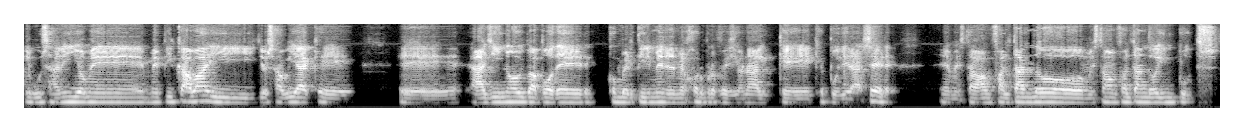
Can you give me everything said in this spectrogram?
el gusanillo me, picaba y yo sabía que eh, allí no iba a poder convertirme en el mejor profesional que, pudiera ser. Eh, me estaban faltando, me estaban faltando inputs.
